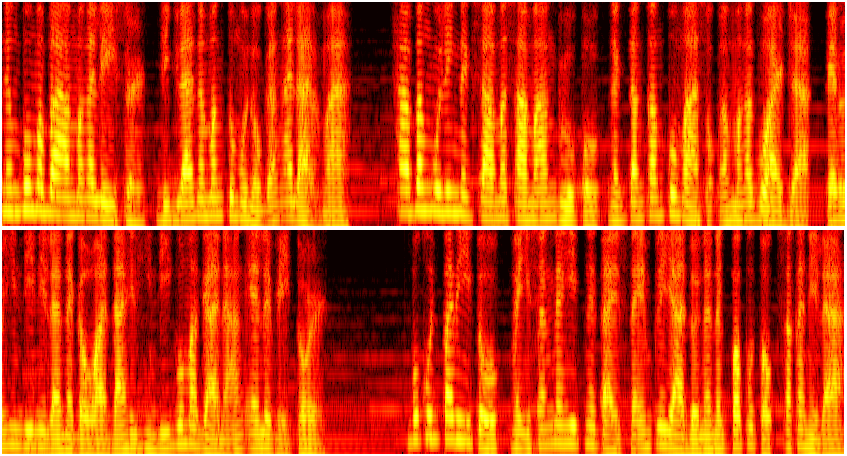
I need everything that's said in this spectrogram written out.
Nang bumaba ang mga laser, bigla namang tumunog ang alarma. Habang muling nagsama-sama ang grupo, nagtangkang pumasok ang mga gwardya, pero hindi nila nagawa dahil hindi gumagana ang elevator. Bukod pa rito, may isang na-hypnotize na empleyado na nagpaputok sa kanila.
